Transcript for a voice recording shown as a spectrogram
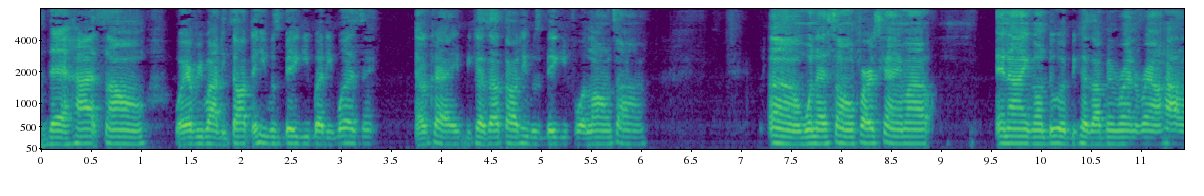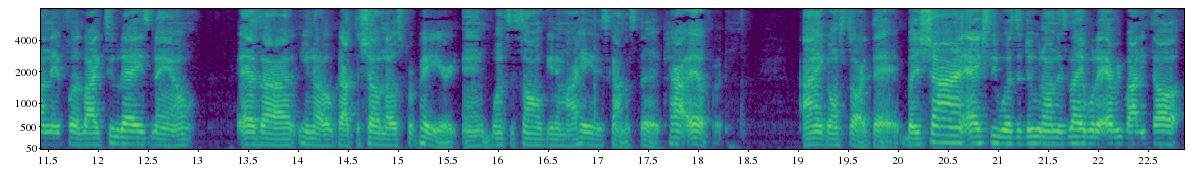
that hot song where everybody thought that he was Biggie, but he wasn't. Okay, because I thought he was Biggie for a long time um, when that song first came out. And I ain't gonna do it because I've been running around hollering it for like two days now as I, you know, got the show notes prepared. And once the song get in my head, it's kind of stuck. However, I ain't gonna start that. But Shyne actually was the dude on this label that everybody thought,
